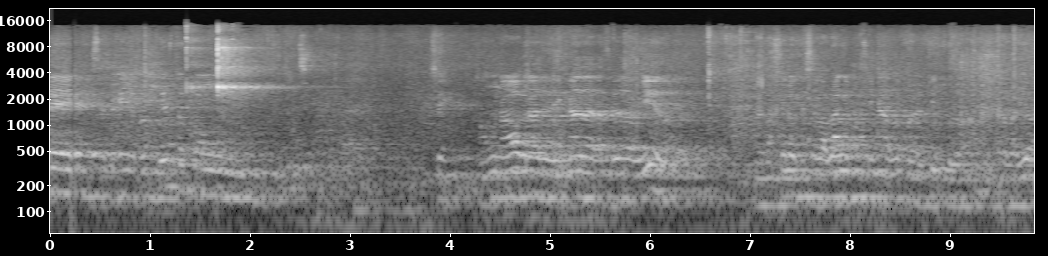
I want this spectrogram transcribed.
Este, este, pequeño concierto con, una obra dedicada a la ciudad de Oviedo. Me imagino que se lo habrán imaginado con el título, de Carballón,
